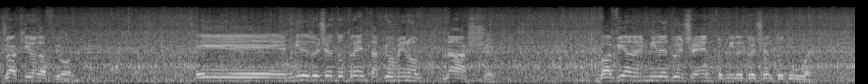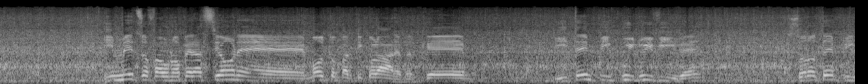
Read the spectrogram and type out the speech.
Gioacchino da Fiore. E 1230 più o meno nasce. Va via nel 1200-1202. In mezzo fa un'operazione molto particolare perché i tempi in cui lui vive sono tempi in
